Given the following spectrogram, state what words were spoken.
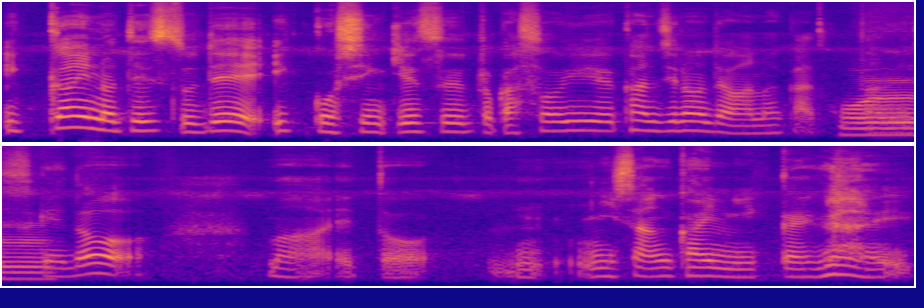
1回のテストで1個進級するとかそういう感じのではなかったんですけどまあえっと23回に1回ぐらい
